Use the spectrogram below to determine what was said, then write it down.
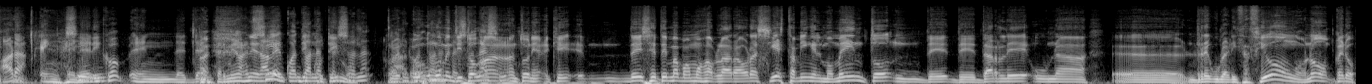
Ahora, en genérico, en, de- de- en términos generales, Sí, en cuanto a las personas- Claro. un momentito, personas, ah, sí. Antonia, que eh, de ese tema vamos a hablar ahora, si es también el momento de, de darle una eh, regularización o no, pero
